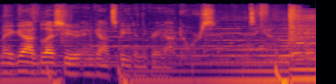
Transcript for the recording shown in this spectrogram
May God bless you and Godspeed in the great outdoors. See ya.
